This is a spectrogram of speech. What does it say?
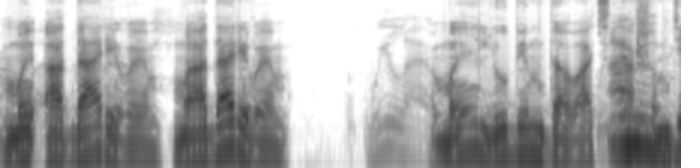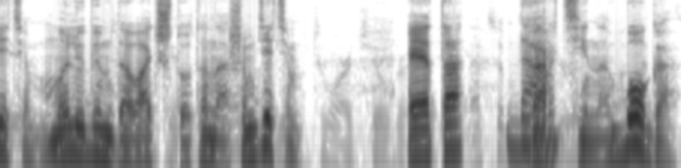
Мы одариваем, мы одариваем. Мы любим давать Аминь. нашим детям. Мы любим давать что-то нашим детям. Это Да. картина Бога.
